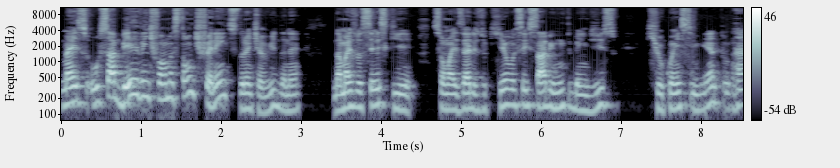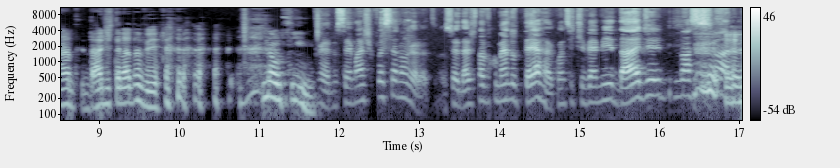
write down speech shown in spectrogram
Mas o saber vem de formas tão diferentes durante a vida, né? Ainda mais vocês que são mais velhos do que eu, vocês sabem muito bem disso, que o conhecimento. Nada, idade tem nada a ver. não, sim. É, não sei mais que você não, garoto. A sua idade estava comendo terra. Quando você tiver a minha idade, nossa senhora.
